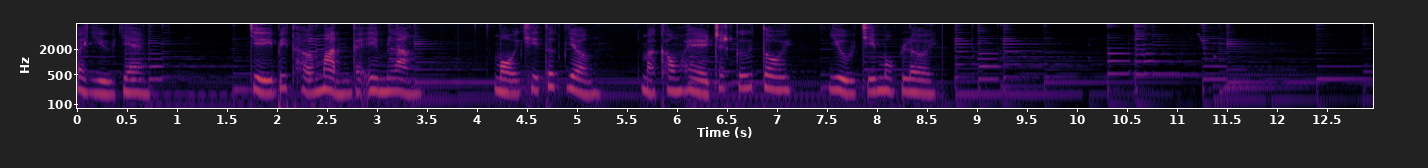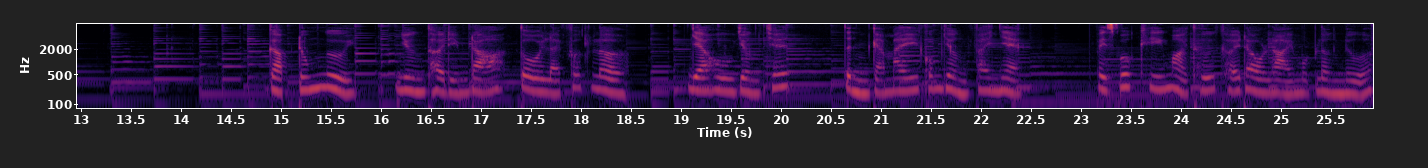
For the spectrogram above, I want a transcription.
và dịu dàng. Chỉ biết thở mạnh và im lặng. Mỗi khi tức giận mà không hề trách cứ tôi, dù chỉ một lời gặp đúng người, nhưng thời điểm đó tôi lại phớt lờ. Yahoo dần chết, tình cảm ấy cũng dần phai nhạt. Facebook khiến mọi thứ khởi đầu lại một lần nữa,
